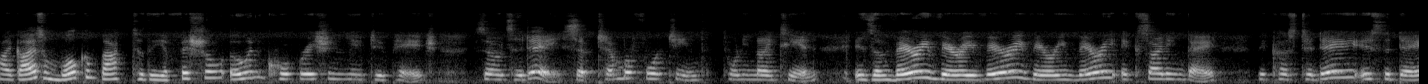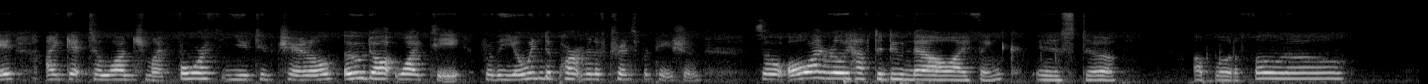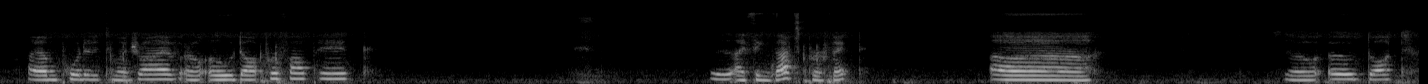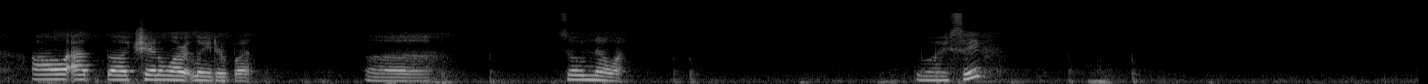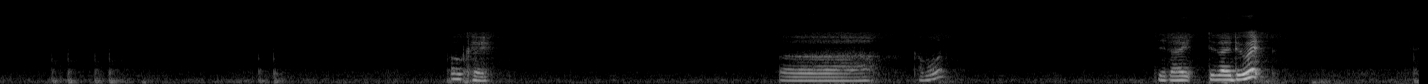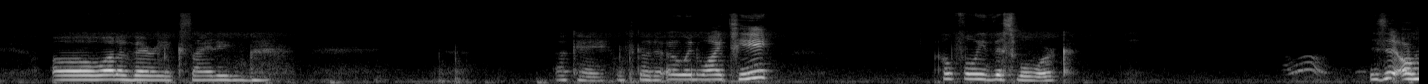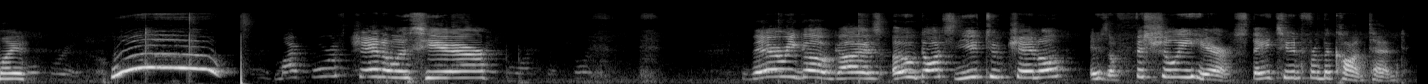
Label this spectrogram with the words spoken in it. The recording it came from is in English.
Hi guys and welcome back to the official Owen Corporation YouTube page. So today, September 14th, 2019, is a very, very, very, very, very exciting day because today is the day I get to launch my fourth YouTube channel, O.YT, for the Owen Department of Transportation. So all I really have to do now, I think, is to upload a photo, I imported it to my drive, or O dot profile pic. Uh, I think that's perfect. Uh, so O dot, I'll add the channel art later, but, uh, so now what? Do I save? Okay. Uh, come on. Did I, did I do it? Oh, what a very exciting. Okay, let's go to ONYT. Hopefully this will work. Hello. Is it on my... Woo! My fourth channel is here. There we go, guys. ODOT's YouTube channel is officially here. Stay tuned for the content.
